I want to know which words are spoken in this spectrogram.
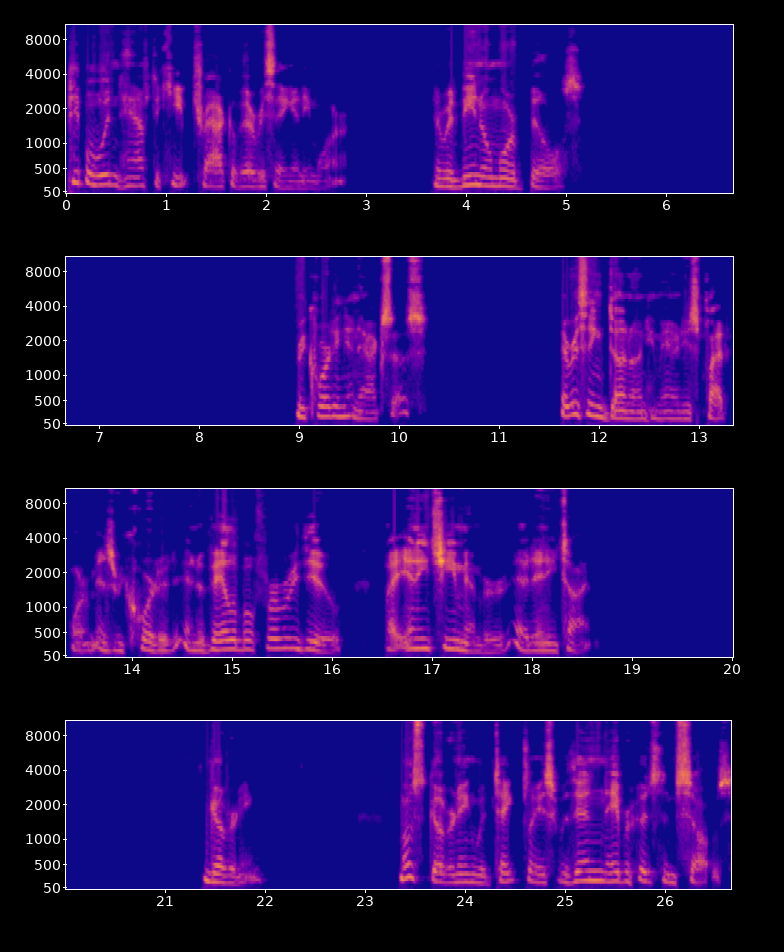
People wouldn't have to keep track of everything anymore. There would be no more bills. Recording and access. Everything done on Humanities Platform is recorded and available for review by any CHI member at any time. Governing. Most governing would take place within neighborhoods themselves.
